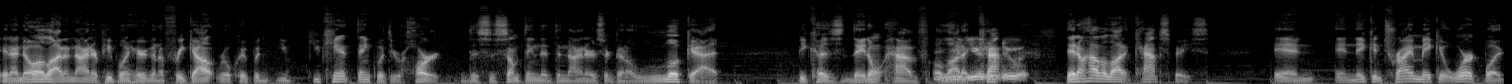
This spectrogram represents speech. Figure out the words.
And I know a lot of Niner people in here are going to freak out real quick, but you, you can't think with your heart. This is something that the Niners are going to look at because they don't have a lot of cap. do. They don't have a lot of cap space, and and they can try and make it work. But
